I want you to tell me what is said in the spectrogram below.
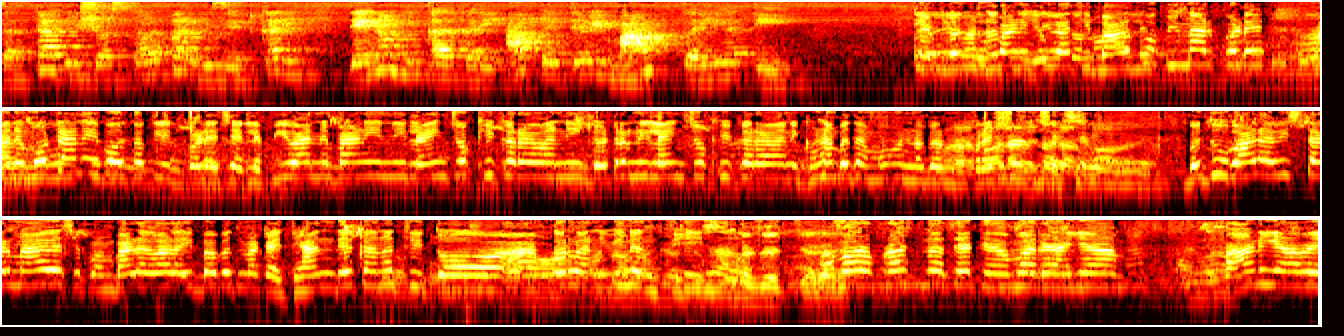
સત્તાધીશો સ્થળ પર વિઝિટ કરી તેનો નિકાલ કરી આપે તેવી માંગ કરી હતી. ગંદુ પાણી પીવાથી બાળકો બીમાર પડે અને મોટાને બહુ તકલીફ પડે છે. એટલે પીવાને પાણીની લાઈન ચોખ્ખી કરાવવાની ગટરની લાઈન ચોખ્ખી કરાવવાની ઘણા બધા મોહનનગરમાં પ્રશ્નો છે. બધું બાળા વિસ્તારમાં આવે છે પણ બાળાવાળા એ બાબતમાં કઈ ધ્યાન દેતા નથી તો આ કરવાની વિનંતી છે. અમારો પ્રશ્ન છે કે અમારે અહીંયા પાણી આવે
